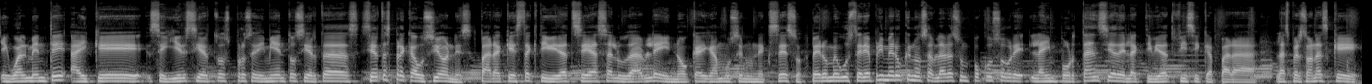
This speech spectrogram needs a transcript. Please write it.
igualmente hay que seguir ciertos procedimientos, ciertas, ciertas precauciones para que esta actividad sea saludable y no caigamos en un exceso. Pero me gustaría primero que nos hablaras un poco sobre la importancia de la actividad física para las personas que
